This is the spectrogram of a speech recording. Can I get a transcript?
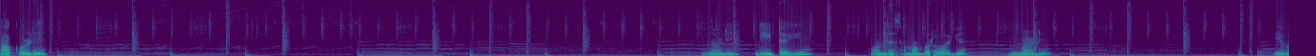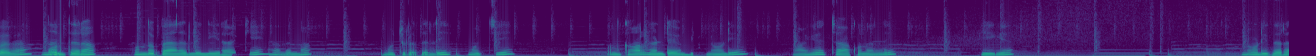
ಹಾಕೊಳ್ಳಿ. ನೋಡಿ, ನೀಟಾಗಿ ಒಂದೇ ಸಮ ಬರೋ ಹಾಗೆ ಇದು ಮಾಡಿ. ಇವಾಗ ನಂತರ ಒಂದು ಪ್ಯಾನಲ್ಲಿ ನೀರು ಹಾಕಿ ಅದನ್ನು ಮುಚ್ಚಳದಲ್ಲಿ ಮುಚ್ಚಿ ಒಂದು ಕಾಲು ಗಂಟೆ ಬಿಟ್ಟು ನೋಡಿ, ಹಾಗೆ ಚಾಕುನಲ್ಲಿ ಹೀಗೆ ನೋಡಿದರೆ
